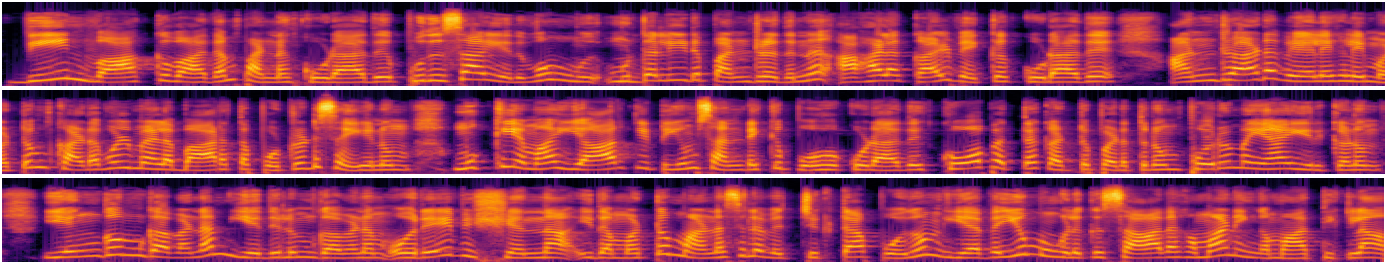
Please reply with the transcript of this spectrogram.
வீண் வாக்குவாதம் பண்ணக்கூடாது. புதுசாக எதுவும் மு- முதலீடு பண்ணுறதுன்னு அகலக்கால் வைக்கக்கூடாது. அன்றாட வேலைகளை மட்டும் கடவுள் மேலே பாரத்தை போட்டுட்டு செய்யணும். முக்கியமாக யார்கிட்டையும் சண்டைக்கு போகக்கூடாது. கோபத்தை கட்டுப்படுத்தணும் பொறுமையாக இருக்கணும். எங்கும் கவனம் எதிலும் கவனம். ஒரே விஷயம்தான். இதை மட்டும் மனசில் வச்சுக்கிட்டா போதும். எதையும் உங்களுக்கு சாதகமாக நீங்கள் மாற்றிக்கலாம்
